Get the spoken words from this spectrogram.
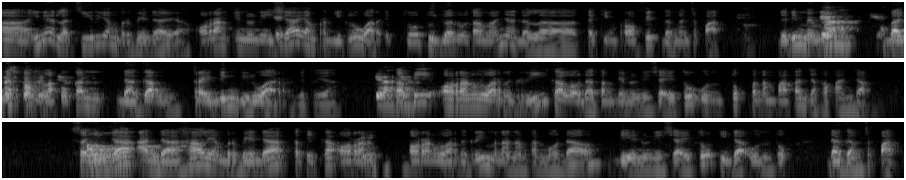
Uh, ini adalah ciri yang berbeda ya. Orang Indonesia okay. yang pergi keluar itu tujuan utamanya adalah taking profit dengan cepat. Jadi memang yeah, yeah. banyak yang melakukan dagang trading di luar gitu ya. Yeah, Tapi yeah. orang luar negeri kalau datang ke Indonesia itu untuk penempatan jangka panjang. Sehingga oh, oh. ada hal yang berbeda ketika orang orang luar negeri menanamkan modal di Indonesia itu tidak untuk dagang cepat,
